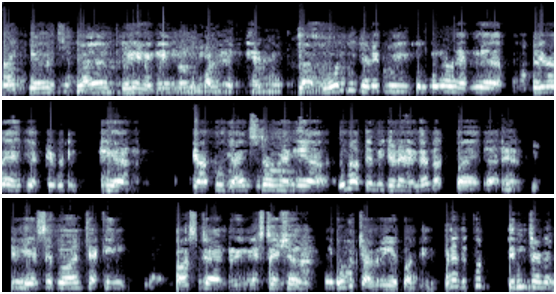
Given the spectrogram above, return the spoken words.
ਅੱਗੇ ਸਪਲਾਇਰ ਜਿਹੜੇ ਹੈਗੇ ਉਹਨਾਂ ਨੂੰ ਫੜ ਕੇ ਜਾਂ ਹੋਰ ਵੀ ਜਿਹੜੇ ਕੋਈ ਕ੍ਰਿਮੀਨਲ ਹੈਗੇ ਆ ਜਿਹਨਾਂ ਨੇ ਇਹ ਐਕਟੀਵਿਟੀ ਕੀਤੀ ਆ ਜਾਂ ਕੋਈ ਗੈਂਗਸਟਰ ਹੈਗੇ ਆ ਉਹਨਾਂ ਤੇ ਵੀ ਜਿਹੜਾ ਹੈਗਾ ਨੱਥ ਪਾਇਆ ਜਾ ਰਿਹਾ ਇਸੇ ਦੌਰਾਨ checking bus stand railway station ਉਹ ਚੱਲ ਰਹੀ ਹੈ ਤੁਹਾਡੀ ਪਰ ਦੇਖੋ ਤਿੰਨ ਜਿਹੜੇ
